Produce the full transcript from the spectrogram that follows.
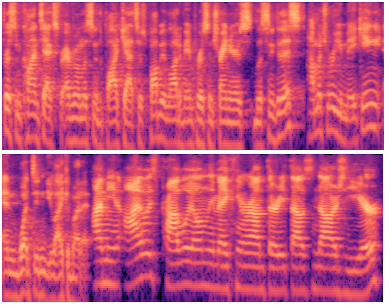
for some context for everyone listening to the podcast, there's probably a lot of in-person trainers listening to this. How much were you making and what didn't you like about it? I mean, I was probably only making around thirty thousand dollars a year.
